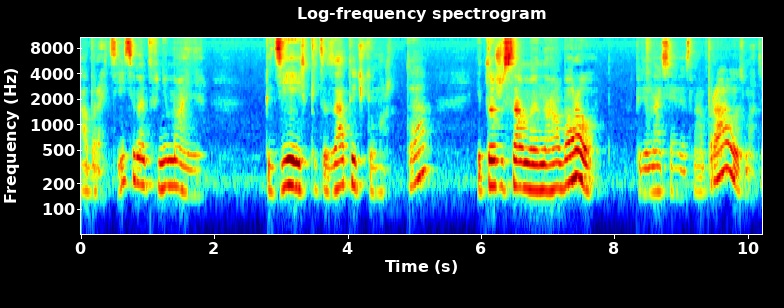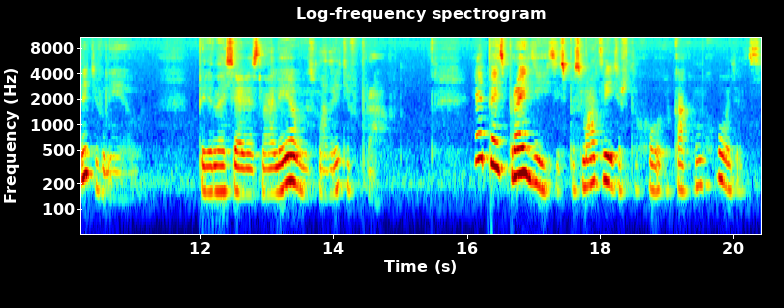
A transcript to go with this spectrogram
Обратите на это внимание – где есть какие-то затычки, может, да? И то же самое наоборот. Перенося вес направо, смотрите влево. Перенося вес налево, смотрите вправо. И опять пройдитесь, посмотрите, что, как вам ходится.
